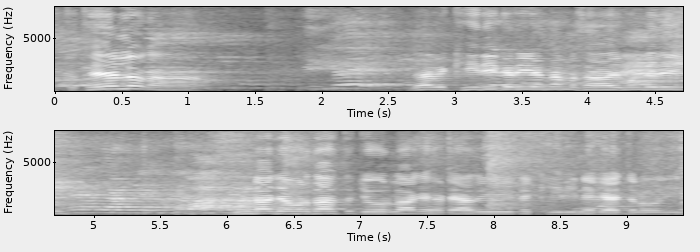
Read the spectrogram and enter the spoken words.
ਤੂੰ ਖੇਲ ਲੋਗਾ ਲੈ ਵੀ ਖੀਰੀ ਕਰੀ ਜਾਂਦਾ ਮਸਾਜ ਮੁੰਡੇ ਦੀ। ਮੁੰਡਾ ਜ਼ਬਰਦਸਤ ਜ਼ੋਰ ਲਾ ਕੇ ਹਟਿਆ ਸੀ ਤੇ ਖੀਰੀ ਨੇ ਕਿਹਾ, ਚਲੋ ਜੀ।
